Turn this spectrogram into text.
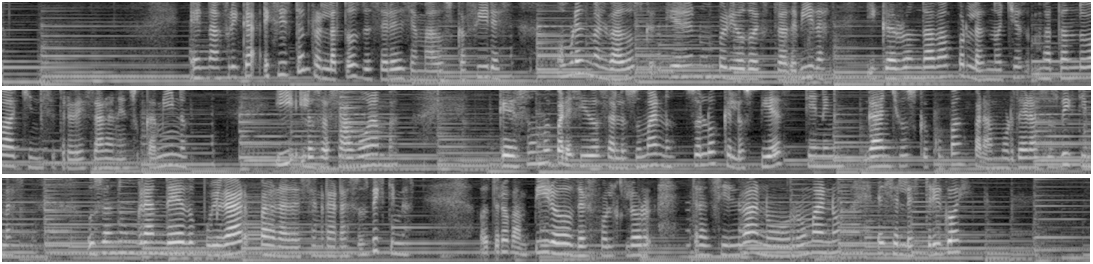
En África existen relatos de seres llamados kafires, hombres malvados que quieren un periodo extra de vida y que rondaban por las noches matando a quienes se atravesaran en su camino. Y los asabama, que son muy parecidos a los humanos, solo que los pies tienen ganchos que ocupan para morder a sus víctimas usando un gran dedo pulgar para desangrar a sus víctimas. Otro vampiro del folclore transilvano o romano es el estrigoi,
